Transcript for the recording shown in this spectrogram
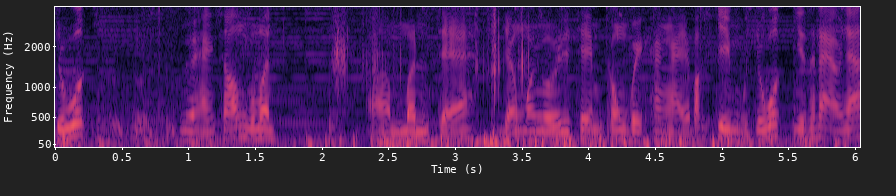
chú Quốc Người hàng xóm của mình. À, Mình sẽ dẫn mọi người đi xem công việc hàng ngày bắt chim của chú Quốc như thế nào nhé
